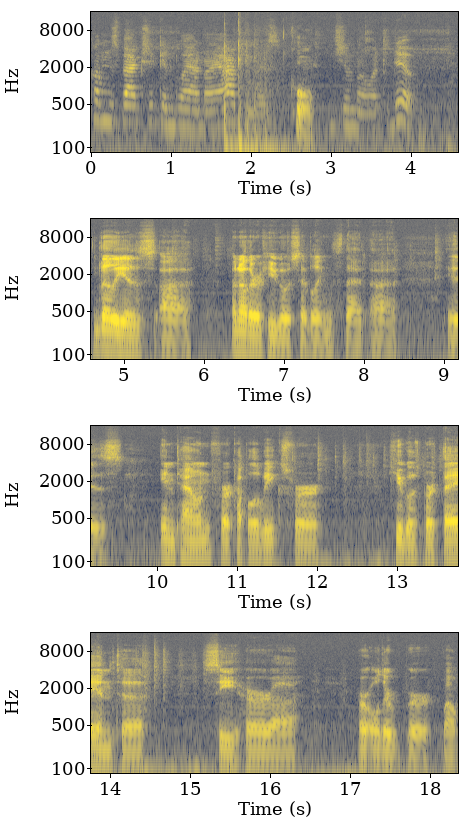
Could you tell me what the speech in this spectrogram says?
comes back, she can play on my Oculus. Cool. She'll know what to do. Lily is uh, another of Hugo's siblings that uh, is in town for a couple of weeks for Hugo's birthday and to see her uh, her older or well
